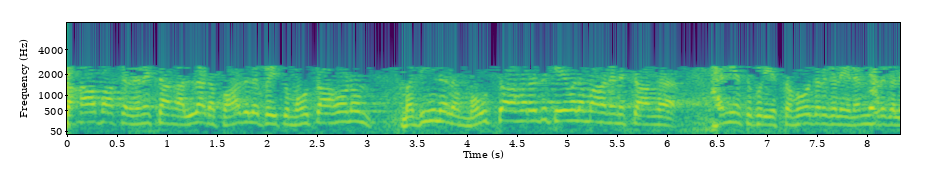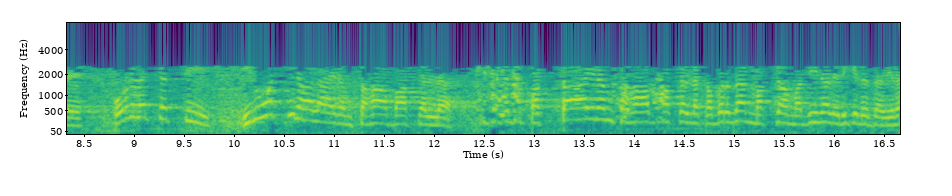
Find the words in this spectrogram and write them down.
சஹாபாக்கள் நினைச்சாங்க அல்லாட பாதல போயிட்டு மவுத்தாகணும் மதீனல மவுத்தாகிறது கேவலமாக நினைச்சாங்க. கண்ணியத்துக்குரிய சகோதரர்களே நண்பர்களே ஒரு லட்சத்தி இருபத்தி நாலாயிரம் சஹாபாக்கள்ல பத்தாயிரம் சஹாபாக்கள் கபர் தான் மக்கா மதினால் இருக்கிறது தவிர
